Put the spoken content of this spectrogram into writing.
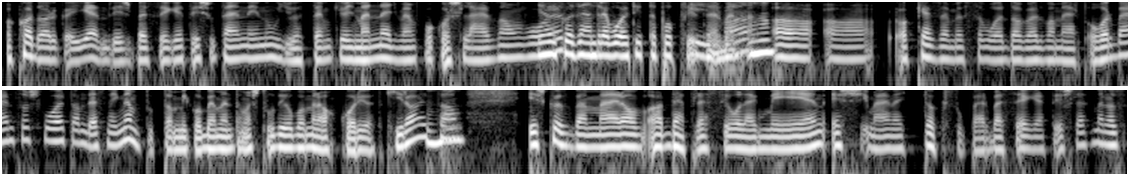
a kadargai Endrés beszélgetés után én úgy jöttem ki, hogy már 40 fokos lázam volt. Amikor az Endre volt itt a popfilterben. A, a, a kezem össze volt dagadva, mert Orbáncos voltam, de ezt még nem tudtam, mikor bementem a stúdióba, mert akkor jött ki rajtam, uh-huh. és közben már a, a depresszió legmélyén, és simán egy tök szuper beszélgetés lett, mert az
